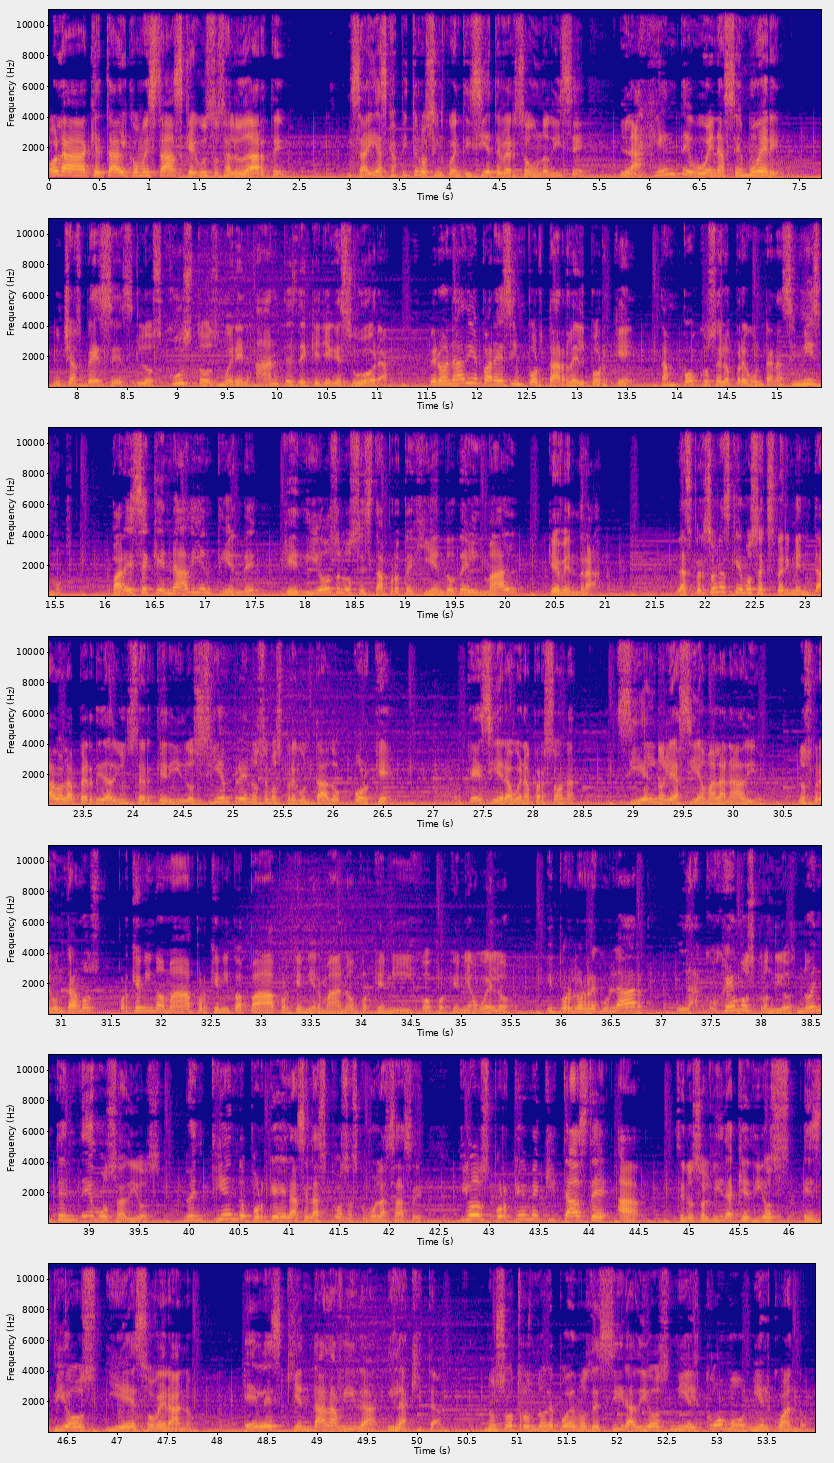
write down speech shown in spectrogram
Hola, ¿qué tal? ¿Cómo estás? Qué gusto saludarte. Isaías capítulo 57, verso 1 dice, La gente buena se muere. Muchas veces los justos mueren antes de que llegue su hora, pero a nadie parece importarle el por qué, tampoco se lo preguntan a sí mismos. Parece que nadie entiende que Dios los está protegiendo del mal que vendrá. Las personas que hemos experimentado la pérdida de un ser querido siempre nos hemos preguntado por qué. ¿Por qué si era buena persona? Si él no le hacía mal a nadie. Nos preguntamos por qué mi mamá, por qué mi papá, por qué mi hermano, por qué mi hijo, por qué mi abuelo. Y por lo regular la cogemos con Dios, no entendemos a Dios. No entiendo por qué Él hace las cosas como las hace. Dios, ¿por qué me quitaste a? Se nos olvida que Dios es Dios y es soberano. Él es quien da la vida y la quita. Nosotros no le podemos decir a Dios ni el cómo ni el cuándo.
